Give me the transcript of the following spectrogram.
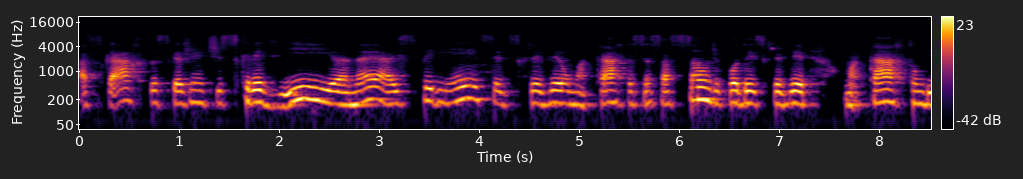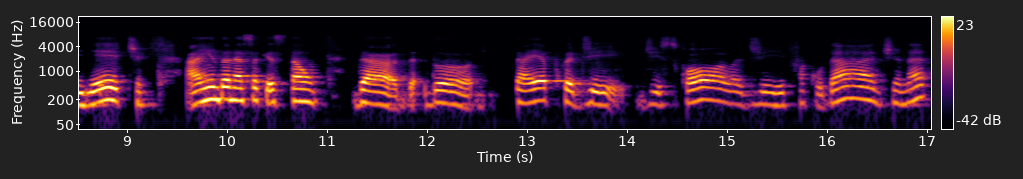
as cartas que a gente escrevia, né? A experiência de escrever uma carta, a sensação de poder escrever uma carta, um bilhete, ainda nessa questão da, da do, da época de, de escola, de faculdade, né?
